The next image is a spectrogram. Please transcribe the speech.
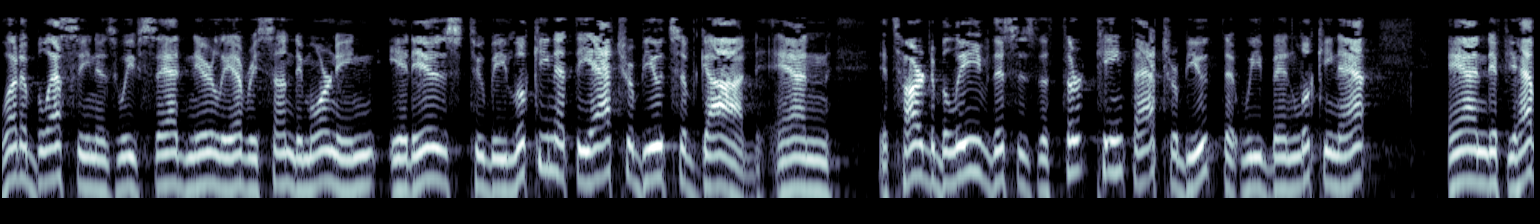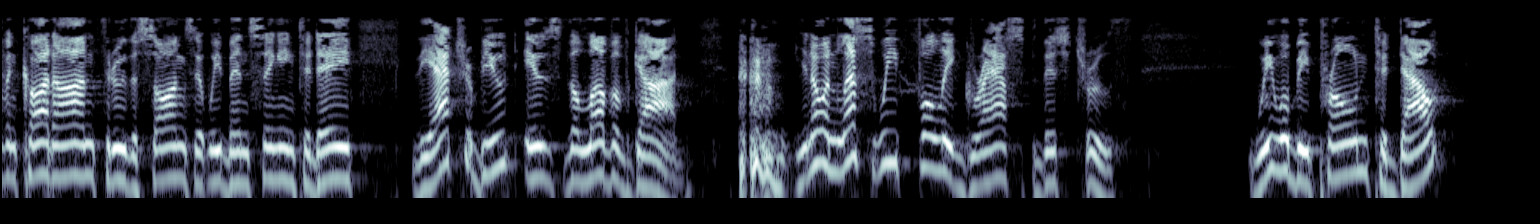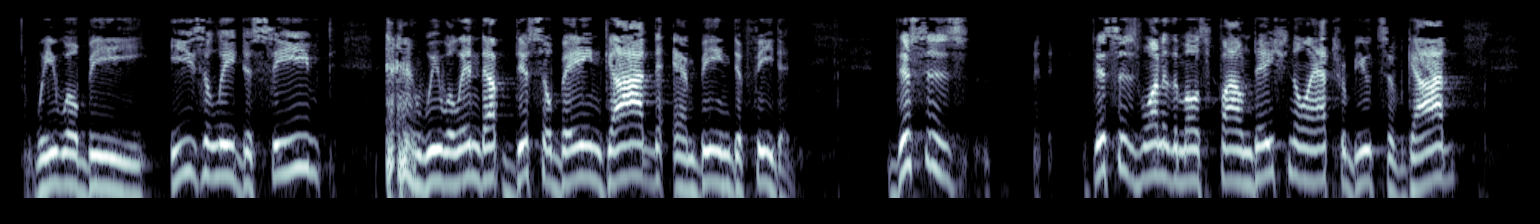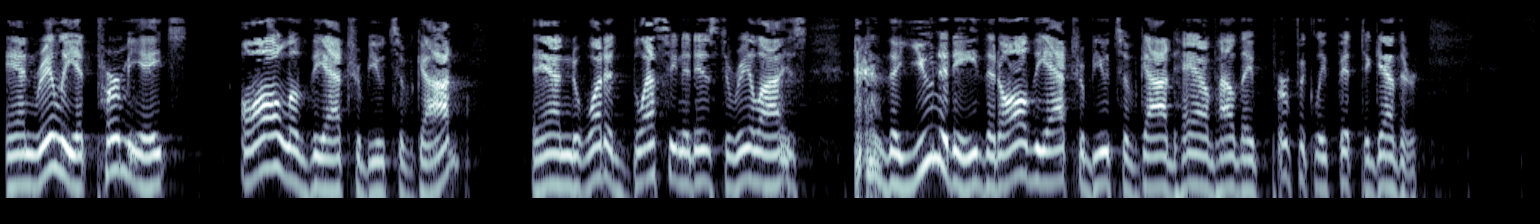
What a blessing, as we've said nearly every Sunday morning, it is to be looking at the attributes of God. And it's hard to believe this is the 13th attribute that we've been looking at. And if you haven't caught on through the songs that we've been singing today, the attribute is the love of God. you know, unless we fully grasp this truth, we will be prone to doubt. We will be easily deceived. we will end up disobeying God and being defeated. This is, this is one of the most foundational attributes of God, and really it permeates all of the attributes of God. And what a blessing it is to realize the unity that all the attributes of God have, how they perfectly fit together.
